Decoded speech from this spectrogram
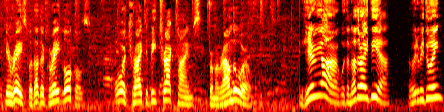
You can race with other great locals or try to beat track times from around the world. And here we are with another idea. And we're going to be doing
